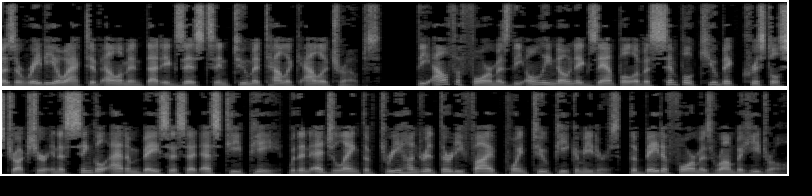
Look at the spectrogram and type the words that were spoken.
is a radioactive element that exists in two metallic allotropes. The alpha form is the only known example of a simple cubic crystal structure in a single atom basis at STP, with an edge length of 335.2 picometers. The beta form is rhombohedral.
